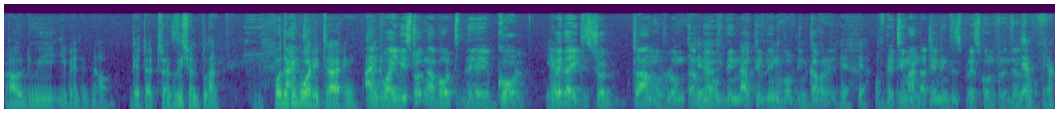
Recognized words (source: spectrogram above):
how do we even now get a transition plan for the And- people who are retiring? And while he's talking about the goal, Yeah. whether it is short term or long term, Yeah. you've been actively mm. involved in coverage yeah, yeah, of the team and attending these press conferences yeah, of yeah,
